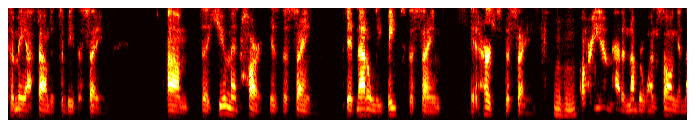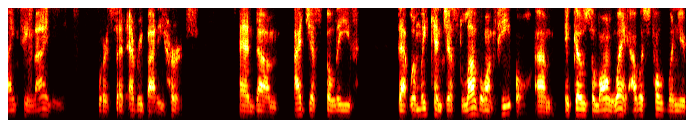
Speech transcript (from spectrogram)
to me, I found it to be the same. Um, the human heart is the same. It not only beats the same, it hurts the same. Mm-hmm. REM had a number one song in 1990 where said "Everybody hurts," and um, I just believe that when we can just love on people, um, it goes a long way. I was told when you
